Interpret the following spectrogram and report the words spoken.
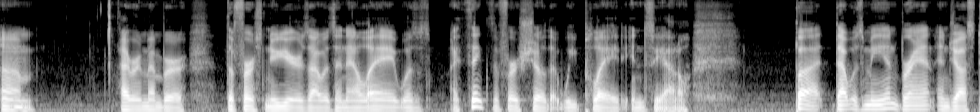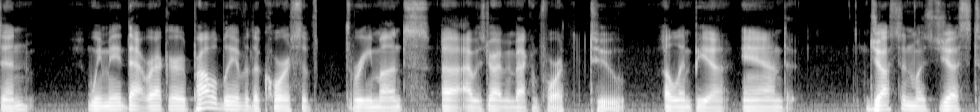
Um, I remember the first New Year's I was in LA was, I think, the first show that we played in Seattle. But that was me and Brant and Justin. We made that record probably over the course of three months. Uh, I was driving back and forth to Olympia, and Justin was just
